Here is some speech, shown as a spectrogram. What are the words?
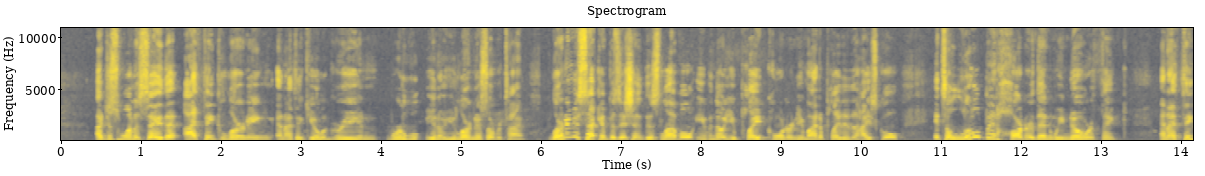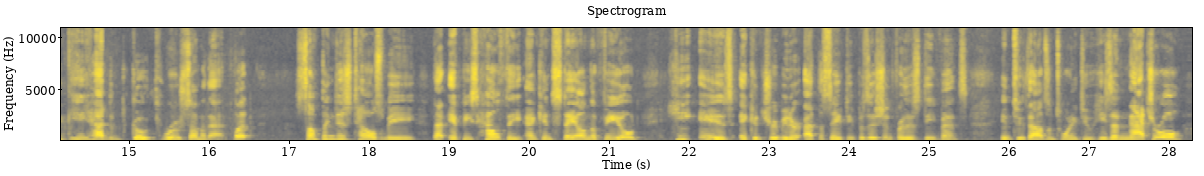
I just want to say that I think learning, and I think you'll agree, and we're you know you learn this over time. Learning a second position at this level, even though you played corner and you might have played it at high school, it's a little bit harder than we know or think. And I think he had to go through some of that. But something just tells me that if he's healthy and can stay on the field, he is a contributor at the safety position for this defense in 2022. He's a natural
